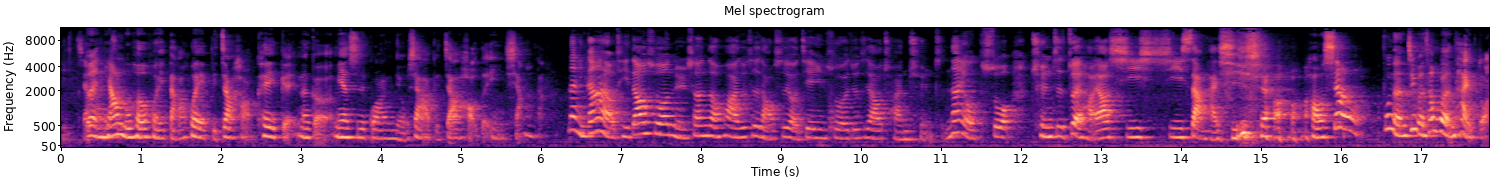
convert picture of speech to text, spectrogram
题？对，你要如何回答会比较好，可以给那个面试官留下比较好的印象。那你刚才有提到说女生的话，就是老师有建议说，就是要穿裙子，那有说裙子最好要膝膝上还膝下？好像不能，基本上不能太短。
